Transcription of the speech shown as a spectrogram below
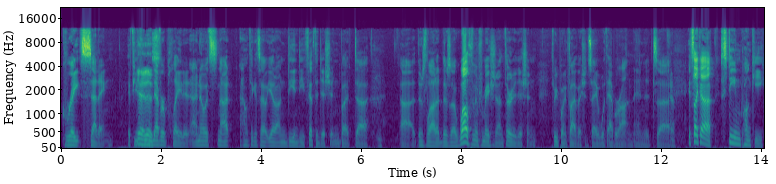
great setting. If you've Yeah, never played it, I know it's not. I don't think it's out yet on D and D Fifth Edition, but uh, uh, there's a lot of there's a wealth of information on Third Edition, three point five, I should say, with Eberron, and it's uh, Yeah. it's like a steampunky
